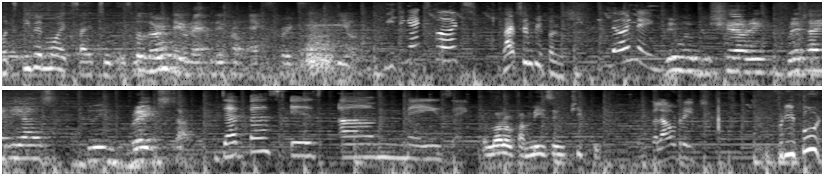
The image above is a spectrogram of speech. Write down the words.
What's even more exciting is to learn directly from experts in the field. Meeting experts. Live people. Learning. We will be sharing great ideas and doing great stuff. DevFest is amazing. A lot of amazing people. Local outreach. Free food.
